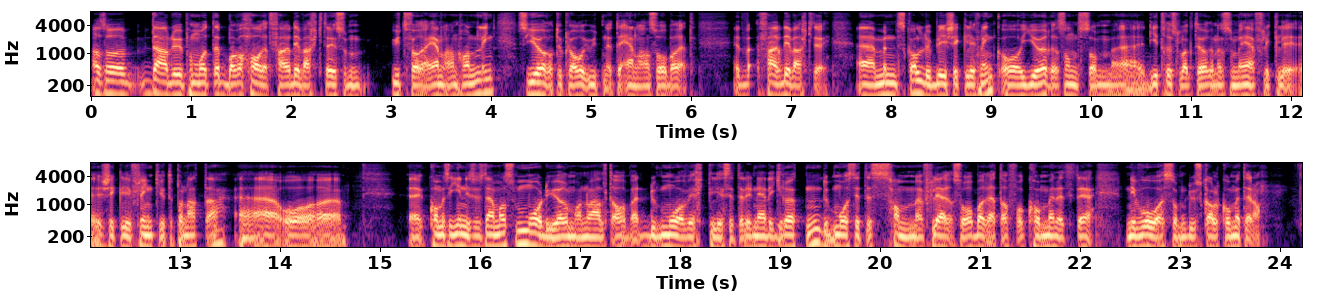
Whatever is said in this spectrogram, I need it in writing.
Altså, der du på en måte bare har et ferdig verktøy som utfører en eller annen handling som gjør at du klarer å utnytte en eller annen sårbarhet. Et ferdig verktøy. Eh, men skal du bli skikkelig flink og gjøre sånn som eh, de trusselaktørene som er skikkelig flinke ute på nettet, og komme seg inn i systemer, så må du gjøre manuelt arbeid. Du må virkelig sitte deg ned i grøten. Du må sitte sammen med flere sårbarheter for å komme deg til det nivået som du skal komme til. da.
